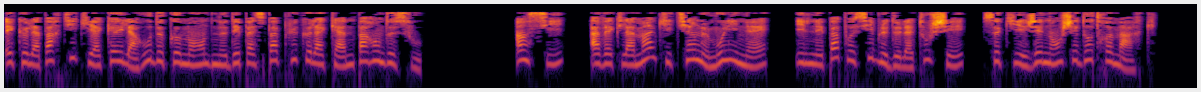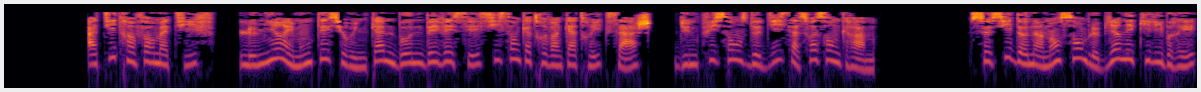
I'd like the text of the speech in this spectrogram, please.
est que la partie qui accueille la roue de commande ne dépasse pas plus que la canne par en dessous. Ainsi, avec la main qui tient le moulinet, il n'est pas possible de la toucher, ce qui est gênant chez d'autres marques. À titre informatif, le mien est monté sur une canne Bone BVC 684XH, d'une puissance de 10 à 60 grammes. Ceci donne un ensemble bien équilibré,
